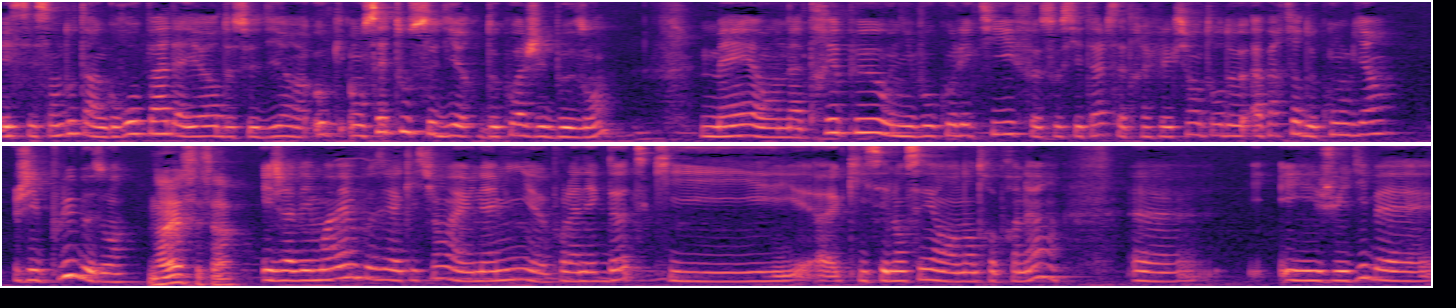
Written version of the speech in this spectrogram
Et c'est sans doute un gros pas d'ailleurs de se dire, ok, on sait tous se dire de quoi j'ai besoin, mais on a très peu au niveau collectif, sociétal, cette réflexion autour de à partir de combien j'ai plus besoin. Ouais, c'est ça. Et j'avais moi-même posé la question à une amie euh, pour l'anecdote qui, euh, qui s'est lancée en entrepreneur. Euh, et je lui ai dit, ben,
